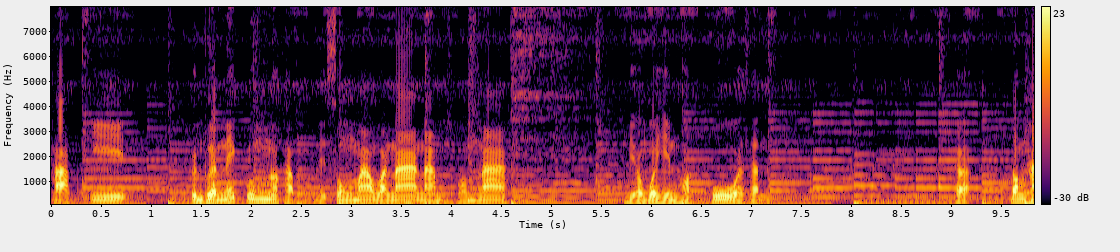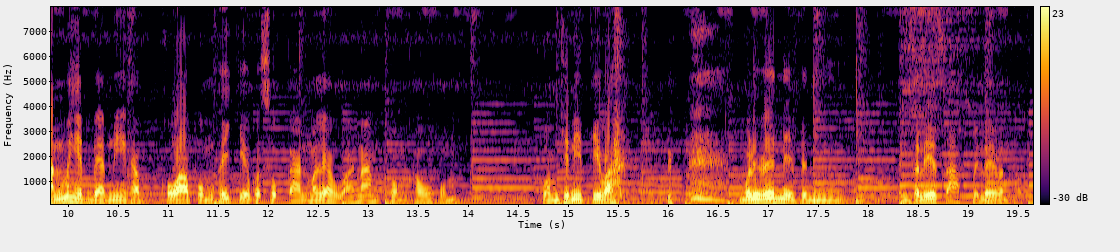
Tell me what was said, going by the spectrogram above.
ภาพที่เพื่อนๆในกลุ่มเนาะครับได้ส่งมาว่าหน้าน้ำท่วมหน้า เดี๋ยวบ่เห็นฮอดคู่ว่าซั่นก็ต้องหันมาเฮ็ดแบบนี้ครับ เพราะว่าผมเคยเจอประสบการณ์มาแล้วว่าน้ำท่วมเขาผมท่วมชนิดที่ว่า บริเวณนี้เป็นเป็นทะเลสาบไปเลยวันต่อไป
